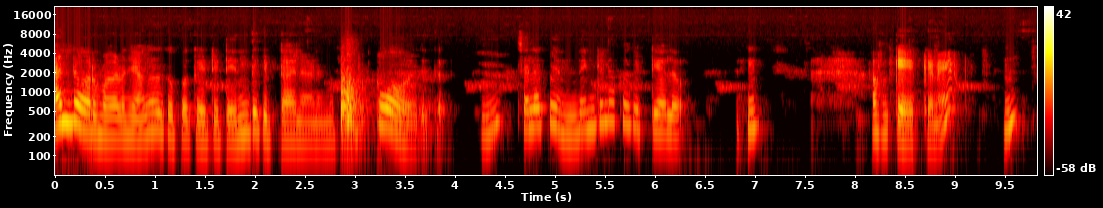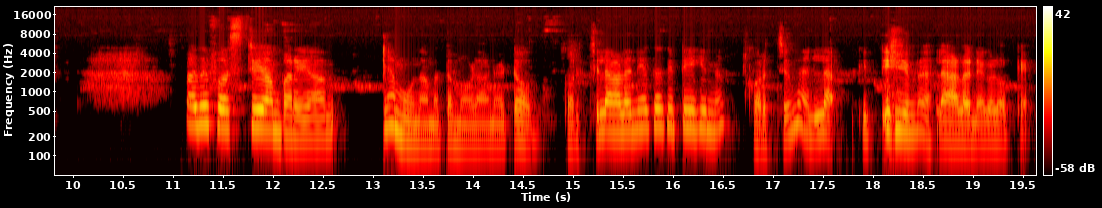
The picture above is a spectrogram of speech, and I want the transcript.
എന്റെ ഓർമ്മകൾ ഞങ്ങൾക്കിപ്പോൾ കേട്ടിട്ട് എന്ത് കിട്ടാനാണെന്ന് പോവരുത്. ചിലപ്പോൾ എന്തെങ്കിലുമൊക്കെ കിട്ടിയാലോ? അപ്പോൾ കേൾക്കണേ. അത് ഫസ്റ്റ് ഞാൻ പറയാം ഞാൻ മൂന്നാമത്തെ മോളാണ് കേട്ടോ. കുറച്ച് ലാളനയൊക്കെ കിട്ടിയിരിക്കുന്നു. കുറച്ചൊന്നല്ല കിട്ടിയിരിക്കുന്ന ലാളനകളൊക്കെ.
